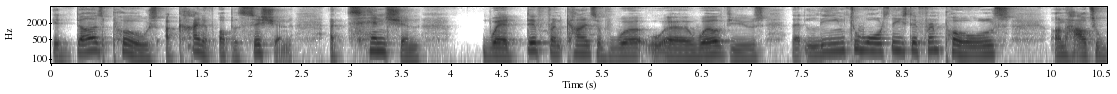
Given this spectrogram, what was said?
it does pose a kind of opposition, a tension where different kinds of wor- uh, worldviews that lean towards these different poles on how to,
